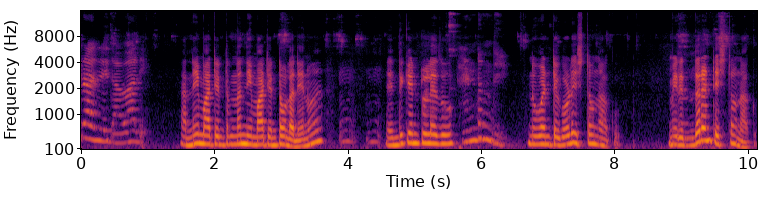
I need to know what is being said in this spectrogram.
రాదు కావాలి అన్నీ మాట వింటున్నా నీ మాట వింటాంలా నేను? ఎందుకు వింటలేదు? నువ్వంటే కూడా ఇష్టం నాకు. మీరిద్దరంటే ఇష్టం నాకు.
